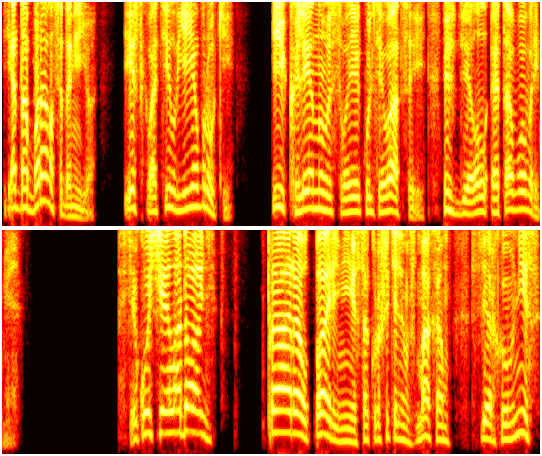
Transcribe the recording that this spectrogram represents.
я добрался до нее и схватил ее в руки. И, клянусь своей культивацией, сделал это вовремя. «Секущая ладонь!» Проорал парень и сокрушительным взмахом сверху вниз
